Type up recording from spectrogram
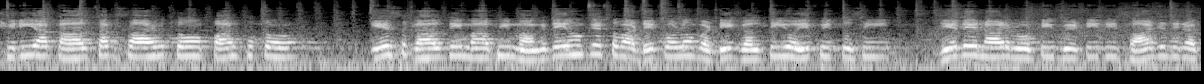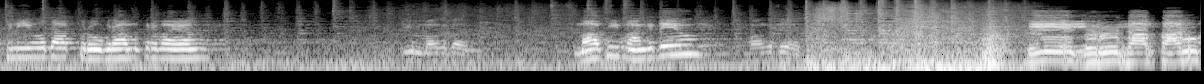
ਸ਼੍ਰੀ ਅਕਾਲ ਤਖਤ ਸਾਹਿਬ ਤੋਂ ਪੰਥ ਤੋਂ ਇਸ ਗੱਲ ਦੀ ਮਾਫੀ ਮੰਗਦੇ ਹੋ ਕਿ ਤੁਹਾਡੇ ਕੋਲੋਂ ਵੱਡੀ ਗਲਤੀ ਹੋਈ ਵੀ ਤੁਸੀਂ ਜਿਹਦੇ ਨਾਲ ਰੋਟੀ ਬੇਟੀ ਦੀ ਸਾਂਝ ਨਹੀਂ ਰੱਖਣੀ ਉਹਦਾ ਪ੍ਰੋਗਰਾਮ ਕਰਵਾਇਆ। ਜੀ ਮੰਗਦਾ ਜੀ? ਮਾਫੀ ਮੰਗਦੇ ਹੋ? ਮੰਗਦੇ ਹਾਂ। ਇਹ ਗੁਰੂ ਦਾ ਪੰਥ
